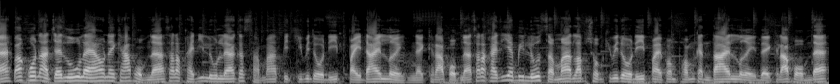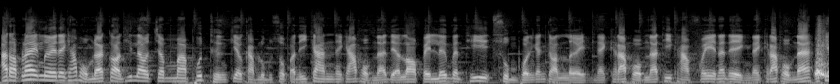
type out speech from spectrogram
นะบางคนอาจจะรู้แล้วนะครับผมนะสำหรับใครที่รู้แล้วก็สามารถปิดคลิปวิดีโอนี้ไปได้เลยนะครับผมนะสำหรับใครที่ยังไม่รู้สามารถรับชมคลิปวิดีโอนี้ไปพร้อม ๆ กันได้เลยนะครับผมนะอันดับแรกเลยนะครับผมนะก่อนที่เราจะมาพูดถึงเกี่ยวกับหลุมศพอันนี้กันนะครับผมนะเดี๋ยวเราไปเริ่มกันที่สุมผลกันก่อนเลยนะครับผมนะที่คาเฟ่นั่นเองนะครับผมนะโอเค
